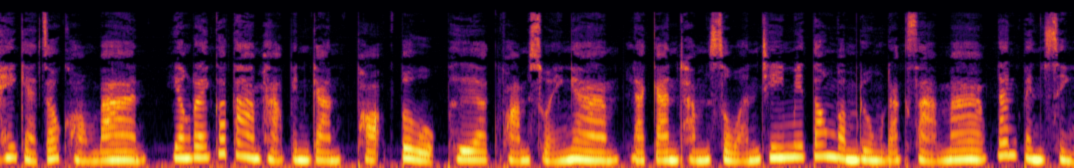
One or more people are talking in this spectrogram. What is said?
ให้แก่เจ้าของบ้าน อย่างไรก็ตามหากเป็นการเพาะปลูกเพื่อความสวยงาม และการทำสวนที่ไม่ต้องบำรุงรักษามาก นั่นเป็นสิ่ง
